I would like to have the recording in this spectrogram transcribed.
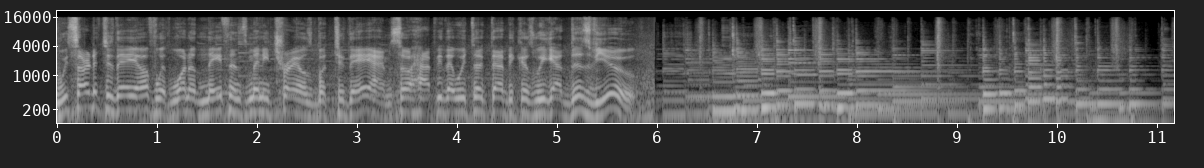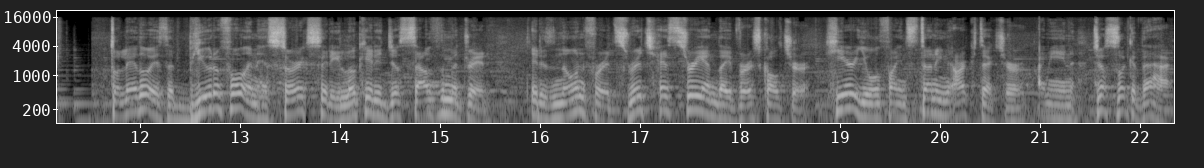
We started today off with one of Nathan's many trails, but today I'm so happy that we took that because we got this view. Toledo is a beautiful and historic city located just south of Madrid. It is known for its rich history and diverse culture. Here you will find stunning architecture. I mean, just look at that.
